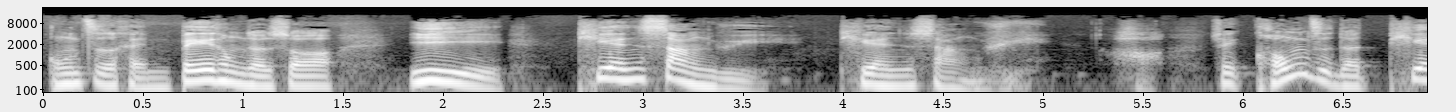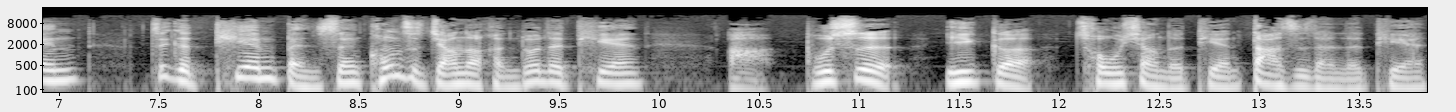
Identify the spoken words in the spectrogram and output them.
孔子很悲痛的说：“噫，天上与，天上雨。”好，所以孔子的天，这个天本身，孔子讲了很多的天啊，不是一个抽象的天，大自然的天，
